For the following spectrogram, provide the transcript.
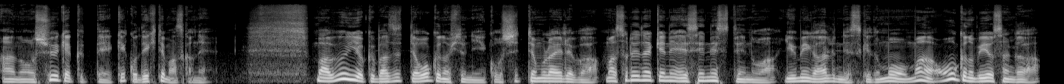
あの集客って結構できてますかねまあ、運よくバズって多くの人にこう知ってもらえれば、まあ、それだけね、SNS っていうのは夢があるんですけども、まあ、多くの美容師さんが、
